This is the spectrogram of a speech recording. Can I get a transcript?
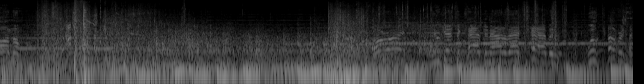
On them. All right, you get the captain out of that cabin. We'll cover the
